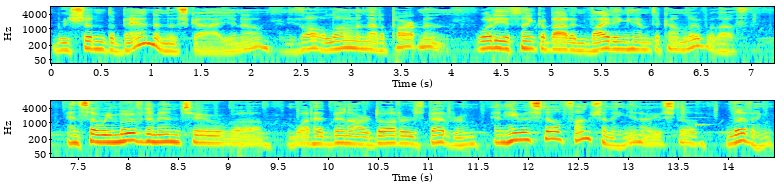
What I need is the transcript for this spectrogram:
we shouldn't abandon this guy, you know? He's all alone in that apartment. What do you think about inviting him to come live with us? And so we moved him into uh, what had been our daughter's bedroom, and he was still functioning, you know, he was still living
